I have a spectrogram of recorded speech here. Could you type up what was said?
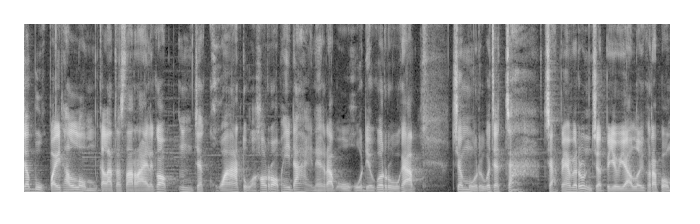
จะบุกไปถล่มกาลาตาสารายแล้วก็จะคว้าตั๋วเข้ารอบให้ได้นะครับโอ้โหเดี๋ยวก็รู้ครับจะหมูหรือว่าจะจ้าจัดไปให้วัยรุ่นจัดไปยาวๆเลยครับผม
